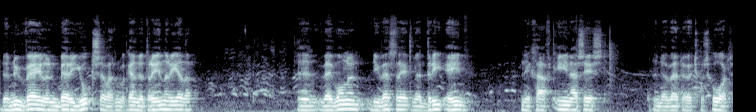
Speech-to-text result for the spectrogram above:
de nu wijlen Barry Hughes, hij was een bekende trainer eerder. En wij wonnen die wedstrijd met 3-1. En ik gaf één assist en daar werd uitgescoord.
